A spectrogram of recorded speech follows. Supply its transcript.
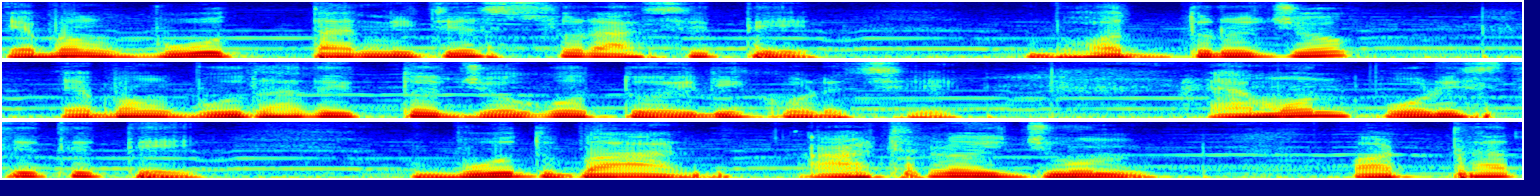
এবং বুধ তার নিজস্ব রাশিতে ভদ্রযোগ এবং বুধাদিত্য যোগও তৈরি করেছে। এমন পরিস্থিতিতে বুধবার আঠেরোই জুন অর্থাৎ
